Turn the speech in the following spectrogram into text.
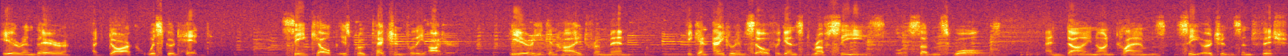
Here and there, a dark, whiskered head. Sea kelp is protection for the otter. Here he can hide from men. He can anchor himself against rough seas or sudden squalls and dine on clams, sea urchins, and fish.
